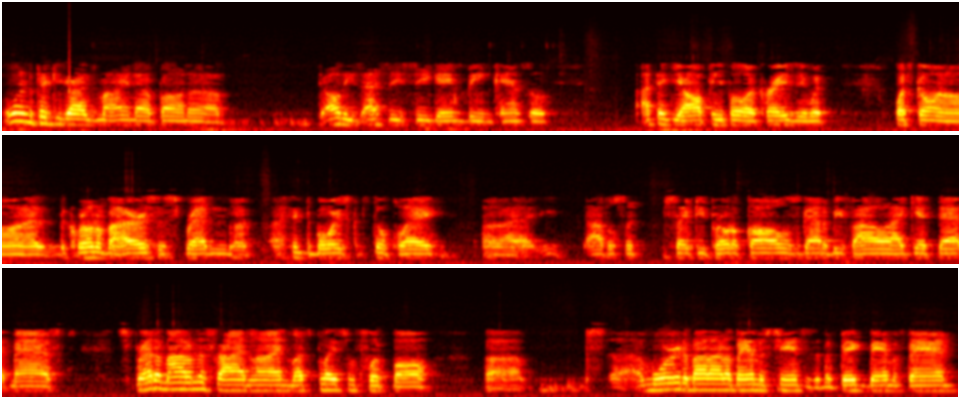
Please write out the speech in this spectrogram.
wanted to pick your guys' mind up on uh, all these SEC games being canceled. I think y'all people are crazy with what's going on. I, the coronavirus is spreading, but I think the boys can still play. Uh, obviously, safety protocols got to be followed. I get that. Masks. Spread them out on the sideline. Let's play some football. Uh, I'm worried about Alabama's chances. I'm a big Bama fan.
